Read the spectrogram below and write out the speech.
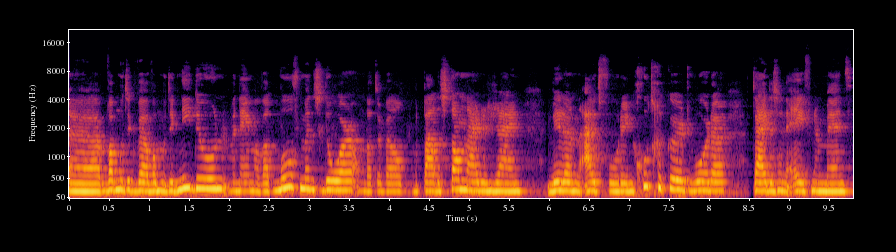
Uh, wat moet ik wel, wat moet ik niet doen? We nemen wat movements door, omdat er wel bepaalde standaarden zijn wil een uitvoering goedgekeurd worden tijdens een evenement.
